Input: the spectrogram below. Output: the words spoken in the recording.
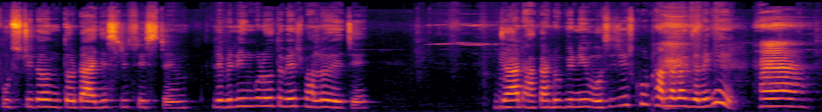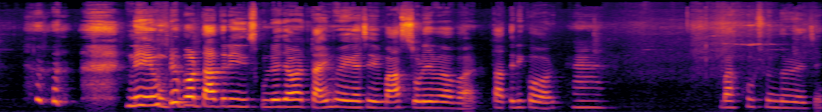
পুষ্টিতন্ত্র ডাইজেস্টিভ সিস্টেম লেবেলিংগুলোও তো বেশ ভালো হয়েছে। যা ঢাকা ঢুকি নিয়ে বসেছিস খুব ঠান্ডা লাগছে নাকি? হ্যাঁ। নে উঠে পড় তাড়াতাড়ি। স্কুলে যাওয়ার টাইম হয়ে গেছে বাস চলে যাবে আবার তাড়াতাড়ি কর। হ্যাঁ। বাহ খুব সুন্দর হয়েছে।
